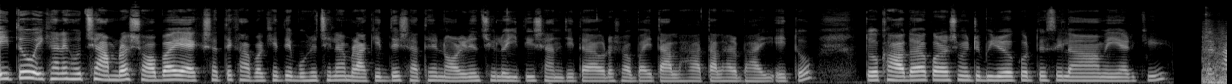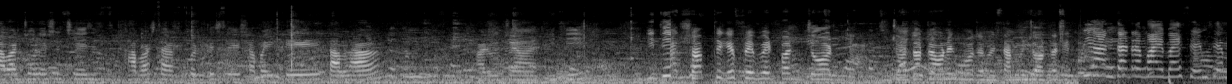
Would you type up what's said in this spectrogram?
এই তো এখানে হচ্ছে আমরা সবাই একসাথে খাবার খেতে বসেছিলাম। রাকিবদের সাথে নরেনে ছিল ইতি সঞ্জিতা ওরা সবাই তালহা তালহার ভাই এই তো। তো খাওয়া দাওয়া করার সময় একটু ভিডিও করতেছিলাম এই আর কি। খাবার চলে এসেছে খাবার সার্ভ করতেছে সবাইকে তালহা। আর ওই যে ইতি। ইতি সব থেকে ফেভারিট পার্ট জর্দা। জর্দাটা অনেক মজা হয়েছে আমি জর্দা খেতে পিয়ান ta-ta bye bye same same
